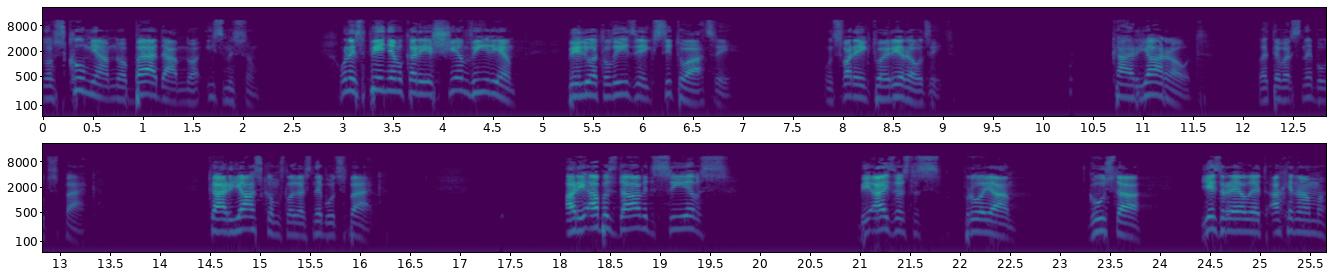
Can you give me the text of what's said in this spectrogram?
no skumjām, no bēdām, no izmisuma. Un es pieņemu, ka arī šiem vīriem bija ļoti līdzīga situācija. Un svarīgi to ir ieraudzīt. Kā ir jāraud, lai te vairs nebūtu spēka kā ir jāskums, lai vairs nebūtu spēka. Arī abas Dāvidas sievas bija aizvestas projām gūstā Jezraēliet Ahinama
